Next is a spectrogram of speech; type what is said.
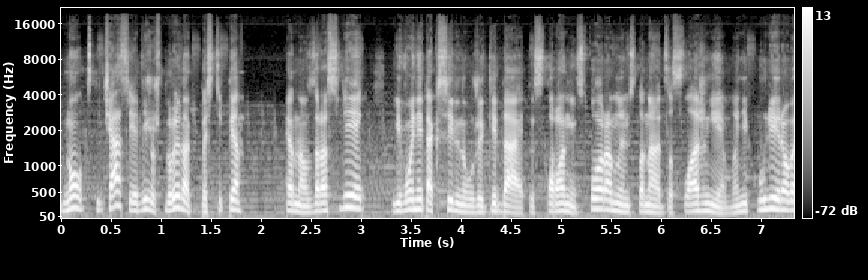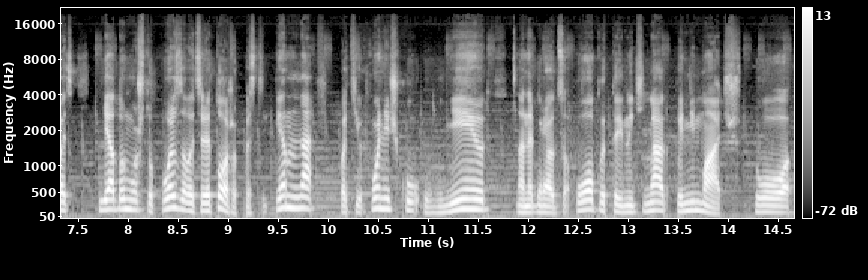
Но сейчас я вижу, что рынок постепенно взрослеет, его не так сильно уже кидает из стороны в сторону, им становится сложнее манипулировать. Я думаю, что пользователи тоже постепенно, потихонечку умнеют, набираются опыта и начинают понимать, что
